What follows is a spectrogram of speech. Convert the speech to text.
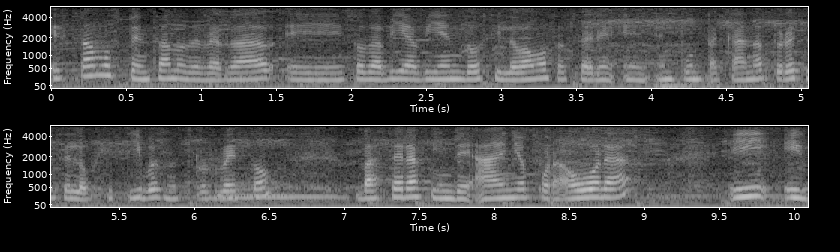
Estamos pensando de verdad, eh, todavía viendo si lo vamos a hacer en, Punta Cana, pero ese es el objetivo, es nuestro reto. Va a ser a fin de año por ahora. Y, y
